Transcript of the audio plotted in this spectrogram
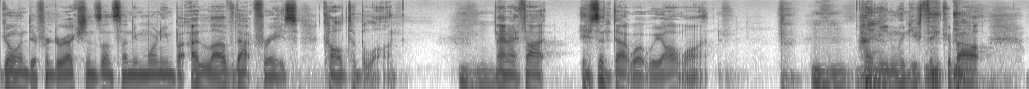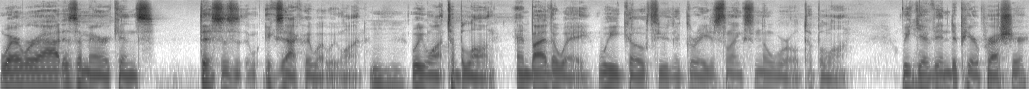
going different directions on Sunday morning. But I love that phrase, called to belong. Mm-hmm. And I thought, isn't that what we all want? Mm-hmm. I mean, when you think about where we're at as Americans, this is exactly what we want. Mm-hmm. We want to belong. And by the way, we go through the greatest lengths in the world to belong. We give in to peer pressure.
